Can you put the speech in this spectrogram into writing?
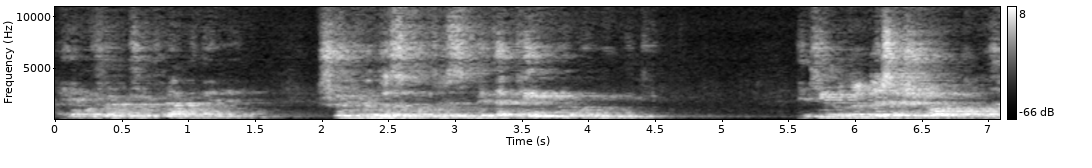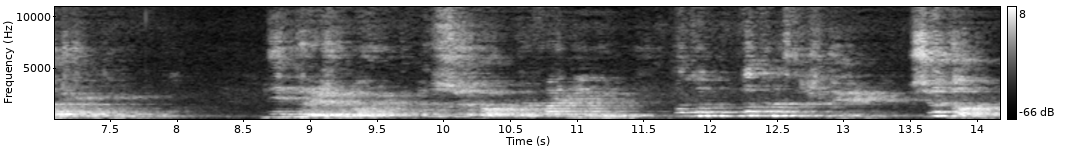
а я вважаю, вже впевнений, що люди схочуть собі таких проповідників, які будуть лише що облегчувати Бога. Не переживайте, ну все добре, файні люди. Ну тут ну, не страшний, все добре,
